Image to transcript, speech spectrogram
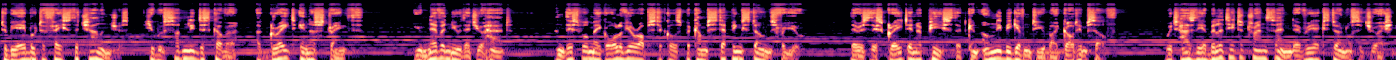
to be able to face the challenges. You will suddenly discover a great inner strength you never knew that you had, and this will make all of your obstacles become stepping stones for you. There is this great inner peace that can only be given to you by God Himself, which has the ability to transcend every external situation.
